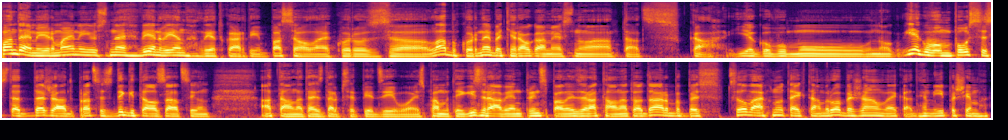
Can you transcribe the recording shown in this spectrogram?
Pandēmija ir mainījusi nevienu lietu kārtību pasaulē, kur uz uh, labu, kur ne, bet ja raugāmies no tādas kā ieguvumu, no ieguvumu puses, tad dažādi procesi, digitalizācija un attālinātais darbs ir piedzīvojis pamatīgi izrāvienu. Principā līdz ar attālināto darbu bez cilvēku noteiktām robežām vai kādiem īpašiem uh,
